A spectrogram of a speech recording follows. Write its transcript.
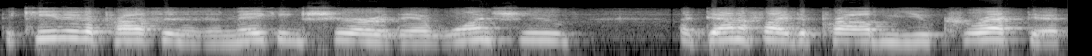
The key to the process is in making sure that once you've identified the problem, you correct it.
